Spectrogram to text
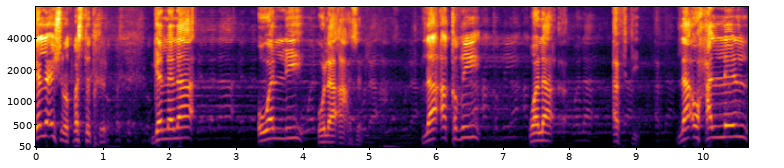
قال له اشرط بس تدخل. قال له لا أولي ولا أعزل. لا أقضي ولا أفتي. لا أحلل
